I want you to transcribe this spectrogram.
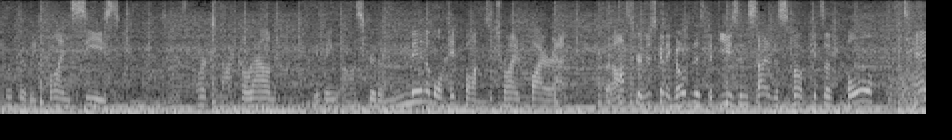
appropriately find Seized. So this works back around, giving oskar the minimal hitbox to try and fire at. But oskar's just going to go for this defuse inside of the smoke. It's a full 10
